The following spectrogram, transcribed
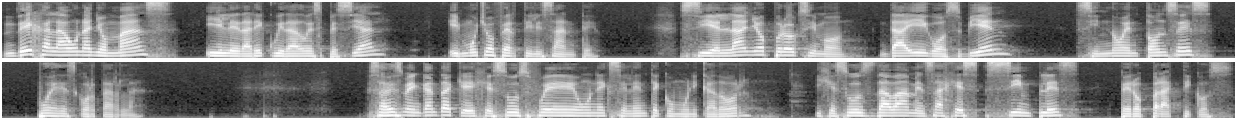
Déjala un año más y le daré cuidado especial y mucho fertilizante. Si el año próximo da higos bien, si no entonces puedes cortarla. Sabes, me encanta que Jesús fue un excelente comunicador y Jesús daba mensajes simples pero prácticos.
